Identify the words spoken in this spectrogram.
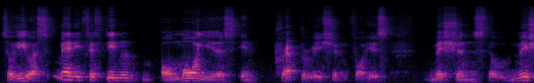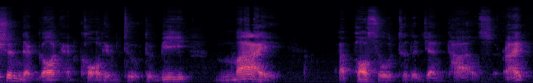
So he was many 15 or more years in preparation for his missions, the mission that God had called him to, to be my apostle to the Gentiles, right?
